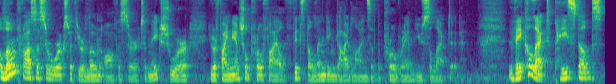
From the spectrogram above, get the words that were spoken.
processor works with your loan officer to make sure your financial profile fits the lending guidelines of the program you selected. They collect pay stubs,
